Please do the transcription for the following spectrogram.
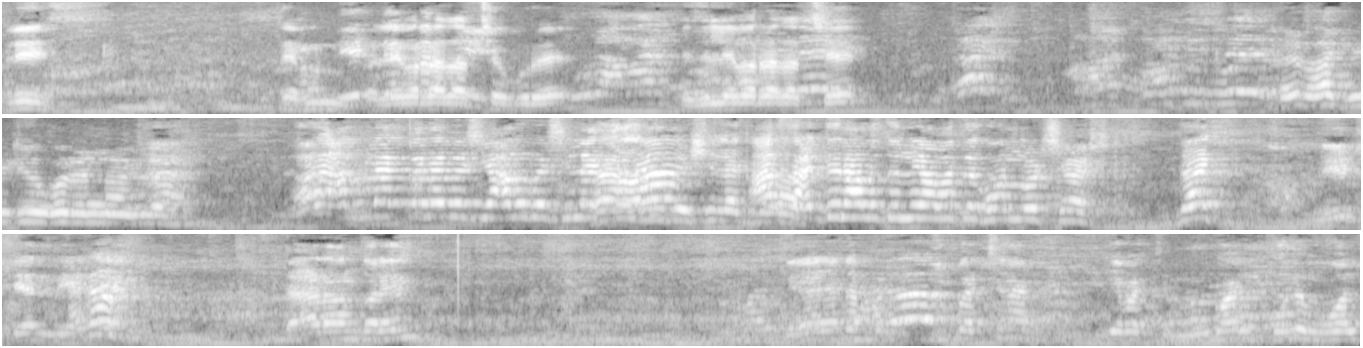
প্লিজ দেখুন লেবাররা যাচ্ছে উপরে। এই যে লেবাররা যাচ্ছে। ভাই ভিডিও করেন না আলু বেশি লাগবে না? আর চার দিন আলু দিলে আমাদের ঘর লোড শেষ। দেখ। নেট দেন নেট দেন। দাঁড়া অন করেন। কি পাচ্ছে না কে পাচ্ছে। মোবাইল ফোনে মোবাইল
